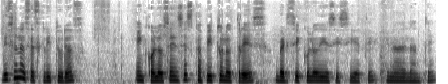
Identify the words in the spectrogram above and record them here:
Dicen las escrituras en Colosenses capítulo 3, versículo 17 en adelante.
